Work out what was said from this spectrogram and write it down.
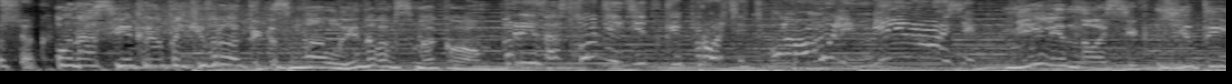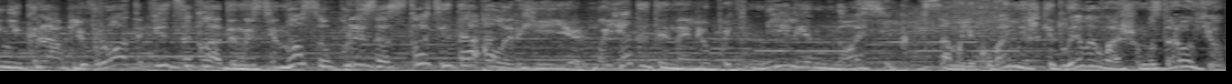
носик. У нас є крапельки в ротик з малиновим смаком. При застуді дітки просять. У мамулі мій носик. Мілі носік. Єдині краплі в рот від закладеності носу при застуді та алергії. Моя дитина любить Мілі носік. Самолікування шкідливе вашому здоров'ю.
